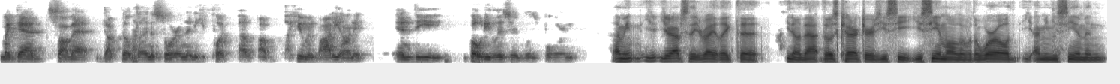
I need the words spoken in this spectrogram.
my dad saw that duck-billed dinosaur and then he put a, a, a, human body on it and the Bodé lizard was born I mean, you're absolutely right. Like the, you know, that those characters you see, you see them all over the world. I mean, you see them in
